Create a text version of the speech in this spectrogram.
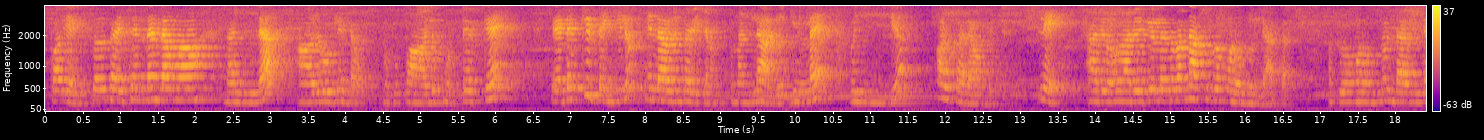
അപ്പോൾ ആ എഗ്സ് കഴിച്ചാൽ എന്താ ഉണ്ടാവുക? നല്ല ആരോഗ്യം ഉണ്ടാവും. അപ്പോൾ പാലും മുട്ടയൊക്കെ ഇടയ്ക്കിട്ടെങ്കിലും എല്ലാവരും കഴിക്കണം. അപ്പം നല്ല ആരോഗ്യമുള്ള വലിയ ആൾക്കാരാവാൻ പറ്റും. അല്ലേ ആരോ ആരോഗ്യമുള്ളതെന്ന് പറഞ്ഞാൽ അസുഖങ്ങളൊന്നും ഇല്ലാത്ത അസുഖങ്ങളൊന്നും ഉണ്ടാവില്ല.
